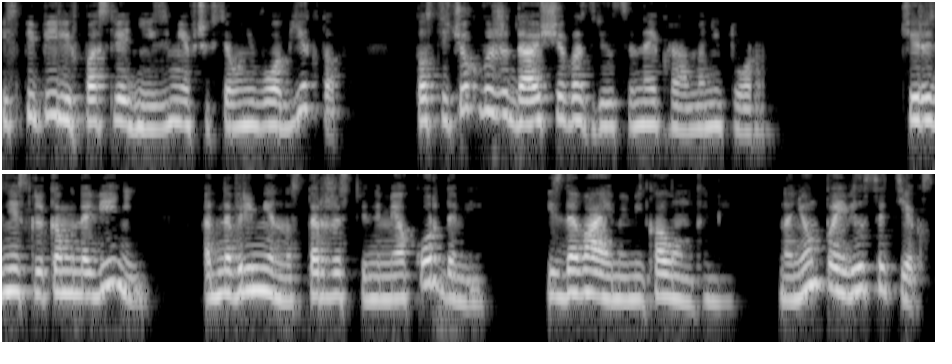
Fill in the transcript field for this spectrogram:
Испепелив последний из у него объектов, толстячок выжидающе воззрился на экран монитора. Через несколько мгновений, одновременно с торжественными аккордами, издаваемыми колонками, на нем появился текст.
